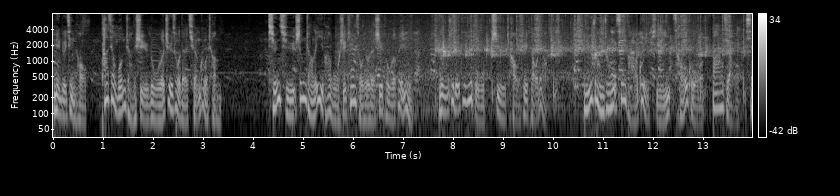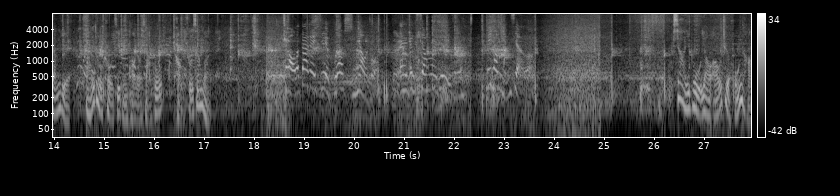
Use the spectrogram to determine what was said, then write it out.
面对镜头，他向我们展示卤鹅制作的全过程。选取生长了一百五十天左右的狮头鹅备用。卤制的第一步是炒制调料。鱼状中先把桂皮、草果、八角、香叶、白豆蔻几种调料下锅，炒出香味。炒了大概其实也不到十秒钟，但是这个香味就已经非常明显了。下一步要熬制红糖。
